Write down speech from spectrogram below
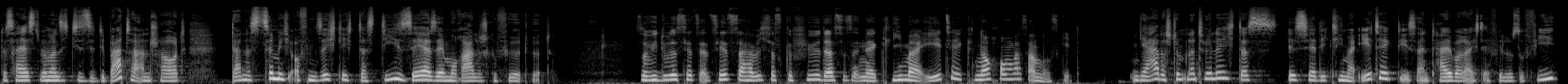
Das heißt, wenn man sich diese Debatte anschaut, dann ist ziemlich offensichtlich, dass die sehr, sehr moralisch geführt wird. So wie du das jetzt erzählst, da habe ich das Gefühl, dass es in der Klimaethik noch um was anderes geht. Ja, das stimmt natürlich. Das ist ja die Klimaethik, die ist ein Teilbereich der Philosophie.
